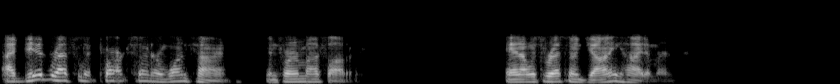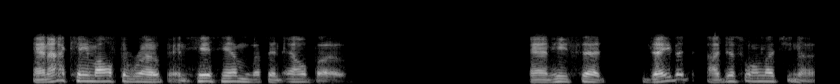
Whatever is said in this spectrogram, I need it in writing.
I did wrestle at Park Center one time in front of my father, and I was wrestling Johnny Heideman, and I came off the rope and hit him with an elbow, and he said, "David, I just want to let you know,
